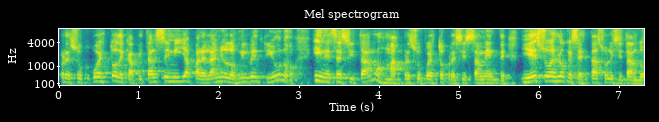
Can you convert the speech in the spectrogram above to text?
presupuesto de Capital Semilla para el año 2021 y necesitamos más presupuesto precisamente. Y eso es lo que se está solicitando.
